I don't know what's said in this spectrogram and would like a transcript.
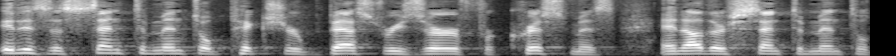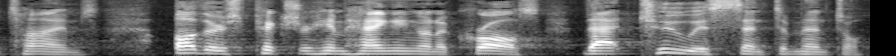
It is a sentimental picture best reserved for Christmas and other sentimental times. Others picture him hanging on a cross. That too is sentimental,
